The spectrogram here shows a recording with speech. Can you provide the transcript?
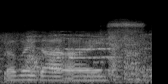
Bye bye guys.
